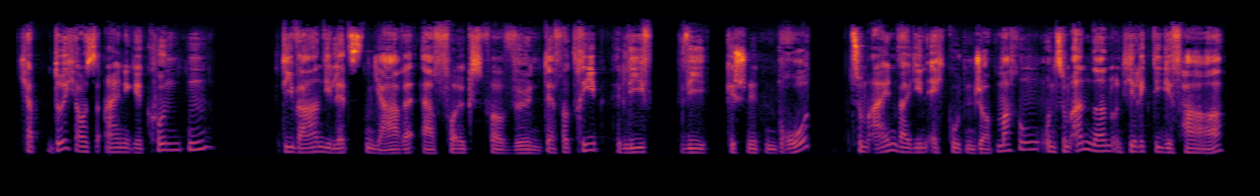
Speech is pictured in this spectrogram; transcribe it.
Ich habe durchaus einige Kunden, die waren die letzten Jahre erfolgsverwöhnt. Der Vertrieb lief wie geschnitten Brot. Zum einen, weil die einen echt guten Job machen und zum anderen, und hier liegt die Gefahr,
